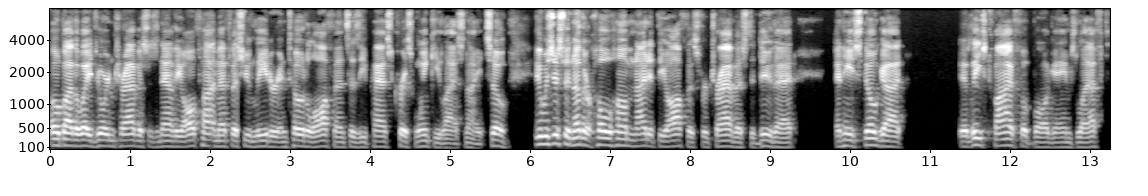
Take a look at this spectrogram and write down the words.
Oh, by the way, Jordan Travis is now the all time FSU leader in total offense as he passed Chris Weinke last night. So it was just another ho hum night at the office for Travis to do that. And he's still got at least five football games left,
